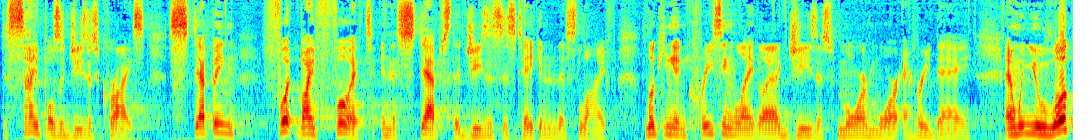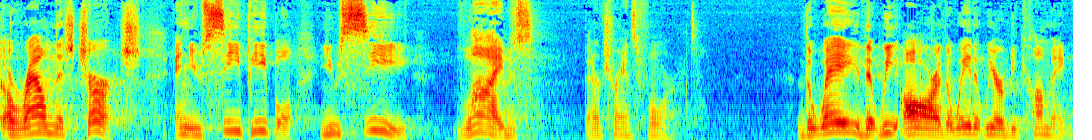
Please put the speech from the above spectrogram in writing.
disciples of Jesus Christ, stepping foot by foot in the steps that Jesus has taken in this life, looking increasingly like Jesus more and more every day. And when you look around this church and you see people, you see lives that are transformed. The way that we are, the way that we are becoming,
